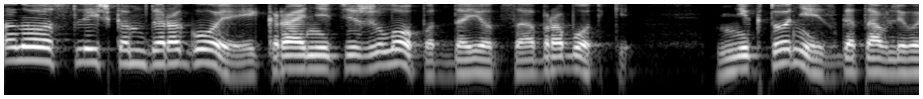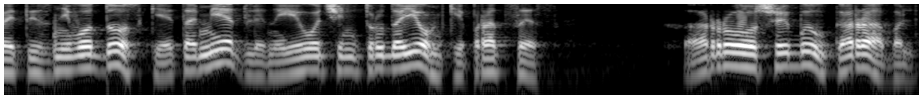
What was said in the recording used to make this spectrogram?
Оно слишком дорогое и крайне тяжело поддается обработке. Никто не изготавливает из него доски. Это медленный и очень трудоемкий процесс. Хороший был корабль.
